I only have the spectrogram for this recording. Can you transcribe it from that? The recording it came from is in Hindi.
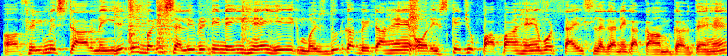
फिल्मी स्टार नहीं, ये कोई बड़ी सेलिब्रिटी नहीं है, ये एक मजदूर का बेटा है और इसके जो पापा हैं, वो टाइल्स लगाने का काम करते हैं।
